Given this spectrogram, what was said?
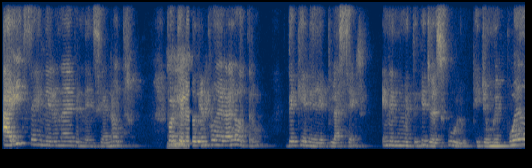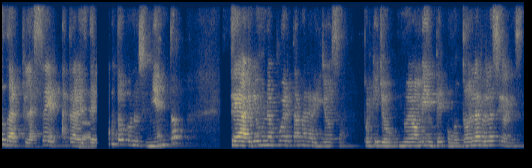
ahí se genera una dependencia en otro, porque le doy el poder al otro de que me dé placer. En el momento en que yo descubro que yo me puedo dar placer a través del autoconocimiento, se abre una puerta maravillosa, porque yo nuevamente, como todas las relaciones,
